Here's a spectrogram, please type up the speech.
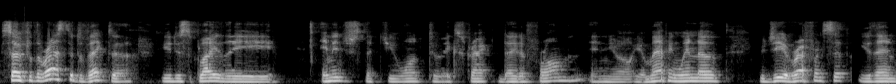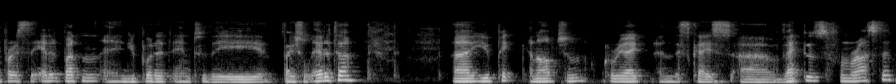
So for the raster to vector, you display the image that you want to extract data from in your, your mapping window. You georeference it. You then press the edit button and you put it into the spatial editor. Uh, you pick an option, create, in this case, uh, vectors from raster,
